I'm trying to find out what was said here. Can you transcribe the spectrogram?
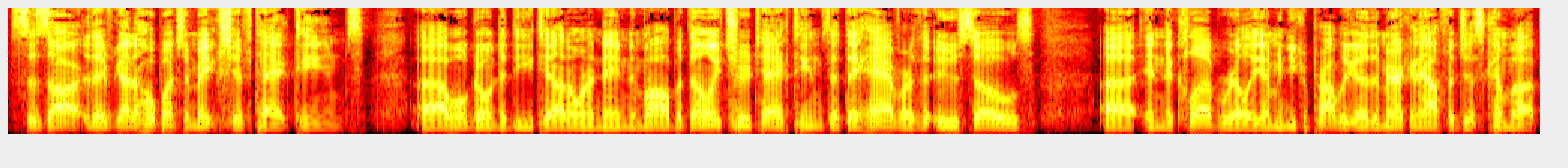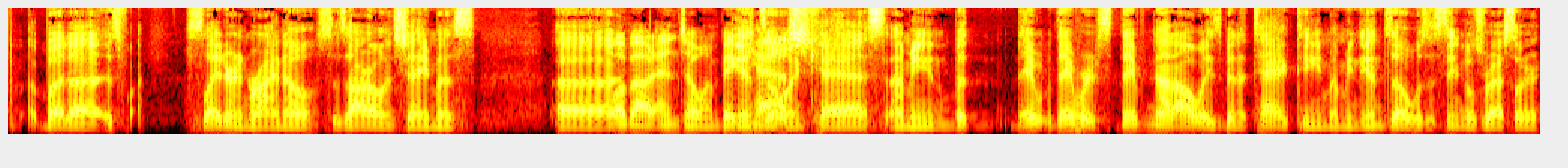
Cesar. They've got a whole bunch of makeshift tag teams. Uh, I won't go into detail. I don't want to name them all, but the only true tag teams that they have are the Usos uh, in the club. Really, I mean, you could probably uh, the American Alpha just come up, but uh, as far, Slater and Rhino, Cesaro and Sheamus, What about Enzo and Big Enzo Cass? and Cass. I mean, but they they were they've not always been a tag team. I mean, Enzo was a singles wrestler,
